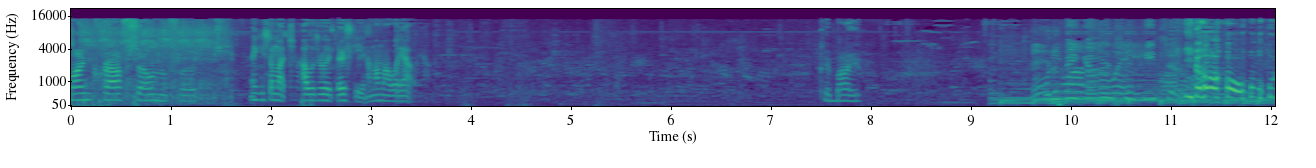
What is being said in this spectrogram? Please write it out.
Minecraft sound effects. Thank you so much. I was really thirsty and I'm on my way out. Okay, bye. What if we give him some pizza? Yo,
